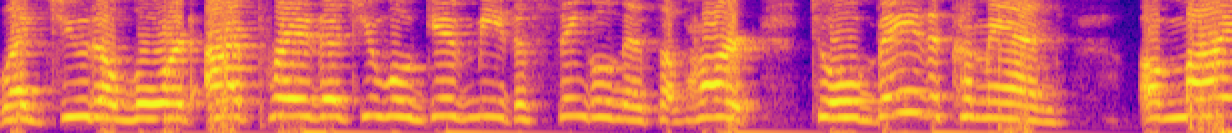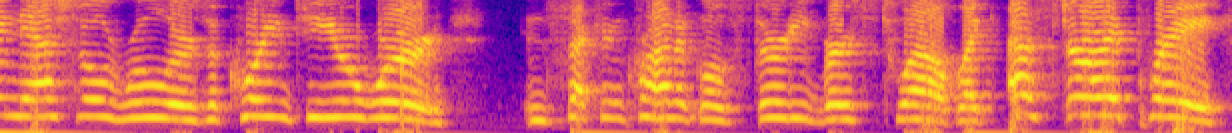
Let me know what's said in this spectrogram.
Like Judah, Lord, I pray that you will give me the singleness of heart to obey the command of my national rulers according to your word in Second Chronicles 30 verse 12. Like Esther, I pray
